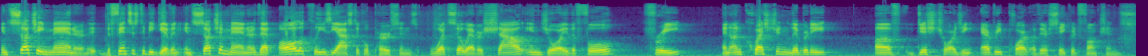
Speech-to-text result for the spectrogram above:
in such a manner, defense is to be given in such a manner that all ecclesiastical persons whatsoever shall enjoy the full, free, and unquestioned liberty of discharging every part of their sacred functions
